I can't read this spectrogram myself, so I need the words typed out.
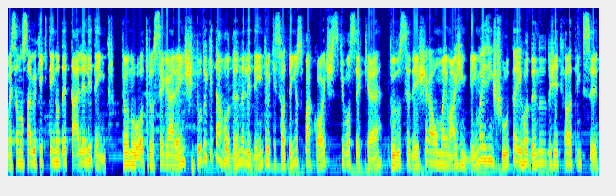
mas você não sabe o que, que tem no detalhe ali dentro. Então no outro você garante tudo que está rodando ali dentro, que só tem os pacotes que você quer, tudo você deixa uma imagem bem mais enxuta e rodando do jeito que ela tem que ser.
